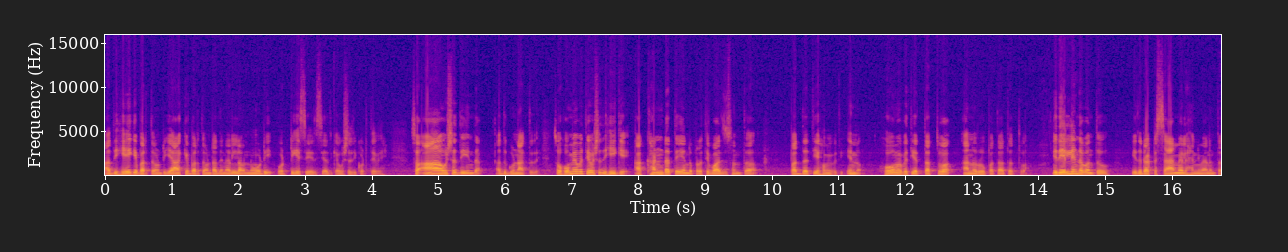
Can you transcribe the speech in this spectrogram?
ಅದು ಹೇಗೆ ಬರ್ತಾ ಉಂಟು, ಯಾಕೆ ಬರ್ತಾ ಉಂಟು, ಅದನ್ನೆಲ್ಲ ನೋಡಿ ಒಟ್ಟಿಗೆ ಸೇರಿಸಿ ಅದಕ್ಕೆ ಔಷಧಿ ಕೊಡ್ತೇವೆ. ಸೊ, ಆ ಔಷಧಿಯಿಂದ ಅದು ಗುಣ ಆಗ್ತದೆ. ಸೊ, ಹೋಮಿಯೋಪತಿ ಔಷಧಿ ಹೀಗೆ. ಅಖಂಡತೆಯನ್ನು ಪ್ರತಿಪಾದಿಸುವಂಥ ಪದ್ಧತಿಯೇ ಹೋಮಿಯೋಪತಿ. ಇನ್ನು, ಹೋಮಿಯೋಪತಿಯ ತತ್ವ, ಅನುರೂಪತಾ ತತ್ವ. ಇದು ಎಲ್ಲಿಂದ ಬಂತು? ಇದು ಡಾಕ್ಟರ್ ಸ್ಯಾಮ್ಯಲ್ ಹನ್ಮ್ಯಾನ್ ಅಂತ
